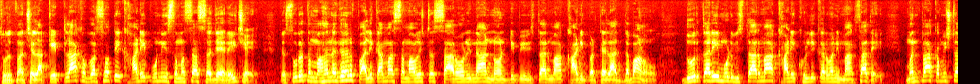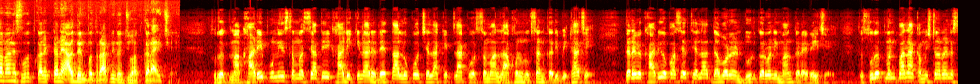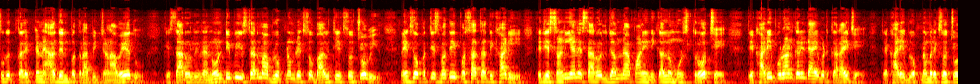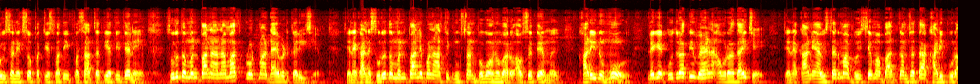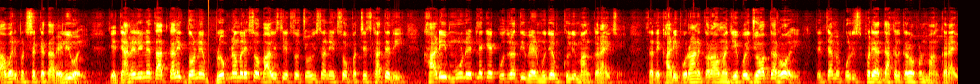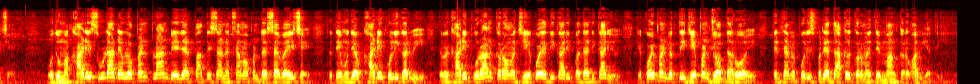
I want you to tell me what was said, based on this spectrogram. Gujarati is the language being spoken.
સુરતમાં છેલ્લા કેટલાક વર્ષોથી ખાડીપુરની સમસ્યા સર્જાઈ રહી છે. તો સુરત મહાનગરપાલિકામાં સમાવિષ્ટ સારોલીના નોન ટીપી વિસ્તારમાં ખાડી પર થયેલા દબાણો દૂર કરી મૂળ વિસ્તારમાં ખાડી ખુલ્લી કરવાની માંગ સાથે મનપા કમિશનર અને સુરત કલેક્ટરને આવેદનપત્ર આપી રજૂઆત કરાઈ છે. સુરતમાં ખાડીપુરની સમસ્યાથી ખાડી કિનારે રહેતા લોકો છેલ્લા કેટલાક વર્ષોમાં લાખોનું નુકસાન કરી બેઠા છે. ત્યારે હવે ખાડીઓ પાસે થયેલા દબાણોને દૂર કરવાની માંગ કરાઈ રહી છે. તો સુરત મનપાના કમિશનર અને સુરત કલેક્ટરને આવેદનપત્ર આપી જણાવ્યું હતું કે સારોલીના નોન ટીપી વિસ્તારમાં બ્લોક નંબર એકસો બાવીસથી એકસો ચોવીસ અને એકસો પચીસમાંથી પસાર થતી ખાડી કે જે સણિયા અને સારોલી ગામના પાણી નિકાલનો મૂળ સ્ત્રોત છે, તે ખાડી પુરાણ કરી ડાયવર્ટ કરાઈ છે. તે ખાડી બ્લોક નંબર એકસો ચોવીસ અને એકસો પચીસમાંથી પસાર થતી હતી તેને સુરત મનપાના અનામત પ્લોટમાં ડાયવર્ટ કરી છે. જેને કારણે સુરત મનપાને પણ આર્થિક નુકસાન ભોગવવાનો વારો આવશે તેમ ખાડીનું મૂળ, એટલે કે કુદરતી વહેણ અવરોધાય છે. જેના કારણે આ વિસ્તારમાં ભવિષ્યમાં બાંધકામ થતાં ખાડીપુર આવવાની પણ શક્યતા રહેલી હોય. જે ધ્યાને લઈને તાત્કાલિક ધોરણે બ્લોક નંબર એકસો બાવીસથી એકસો ચોવીસ અને એકસો પચીસ ખાતેથી ખાડી મૂળ એટલે કે કુદરતી વેણ મુજબ ખુલ્લી માંગ કરાય છે. સાથે ખાડી પુરાણ કરવામાં જે કોઈ જવાબદાર હોય, તેની સામે પોલીસ ફરિયાદ દાખલ કરવા પણ માંગ કરાય છે. વધુમાં ખાડી સુડા ડેવલપમેન્ટ પ્લાન બે હજાર પાંત્રીસના નકશામાં પણ દર્શાવાઈ છે. તો તે મુજબ ખાડી ખુલ્લી કરવી તેમજ ખાડી પુરાણ કરવામાં જે કોઈ અધિકારી, પદાધિકારીઓ કે કોઈ પણ વ્યક્તિ જે પણ જવાબદાર હોય, તેની સામે પોલીસ ફરિયાદ દાખલ કરવામાં તે માંગ કરવામાં આવી હતી.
